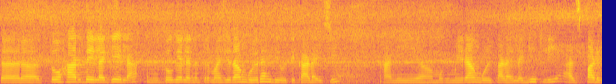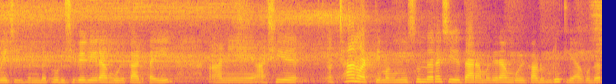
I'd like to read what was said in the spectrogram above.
तर तो हार द्यायला गेला आणि तो गेल्यानंतर माझी रांगोळी राहिली होती काढायची. आणि मग मी रांगोळी काढायला घेतली. आज पाडव्याची म्हणलं थोडीशी वेगळी रांगोळी काढता येईल. आणि अशी छान वाटते. मग मी सुंदर अशी दारामध्ये रांगोळी काढून घेतली अगोदर.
